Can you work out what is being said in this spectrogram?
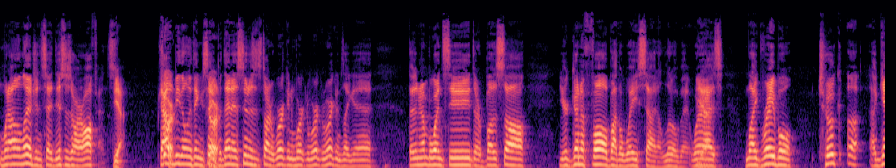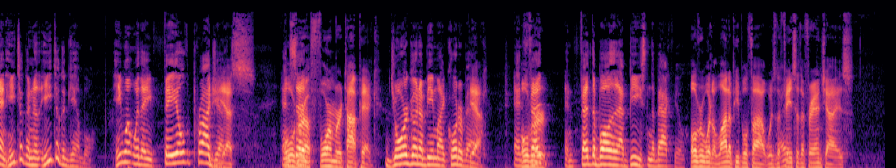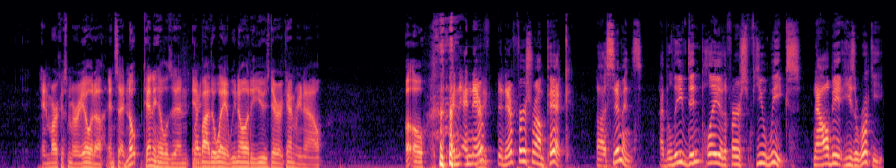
went on a ledge and said, "This is our offense." yeah, That Sure. would be the only thing to say. Sure. But then as soon as it started working and working and working and working, it's like, eh, they're the number one seed, they're a buzzsaw. You're going to fall by the wayside a little bit. Whereas Mike Vrabel took, a, again, he took another, he took a gamble. He went with a failed project yes, and over said, a former top pick. you're going to be my quarterback. Yeah. And Over- fed, and fed the ball to that beast in the backfield. over what a lot of people thought was the Right. face of the franchise, and Marcus Mariota and said, "Nope, Tannehill's in." And Right. by the way, we know how to use Derrick Henry now. Uh oh. and and their their first round pick, uh, Simmons, I believe, didn't play the first few weeks. Now, albeit he's a rookie,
